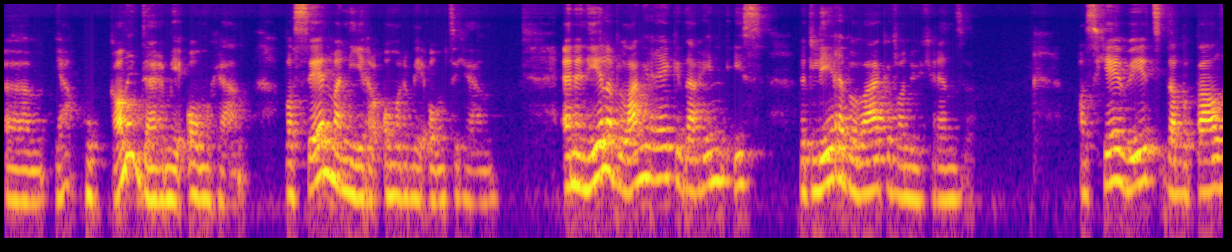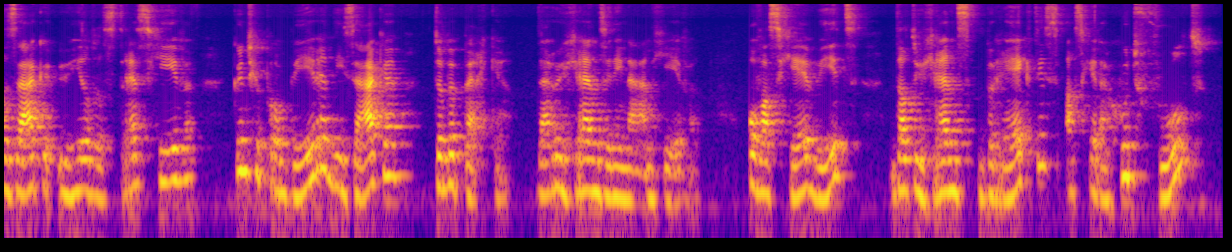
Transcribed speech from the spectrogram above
Um, ja, hoe kan ik daarmee omgaan? Wat zijn manieren om ermee om te gaan? En een hele belangrijke daarin is het leren bewaken van uw grenzen. Als jij weet dat bepaalde zaken u heel veel stress geven, kunt je proberen die zaken te beperken, daar uw grenzen in aangeven. Of als jij weet dat uw grens bereikt is, als jij dat goed voelt,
